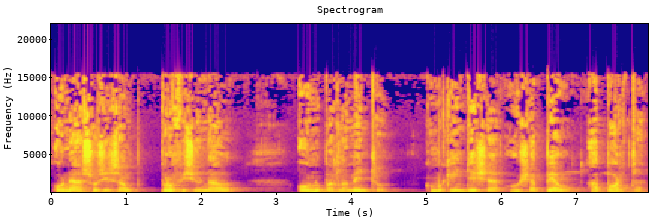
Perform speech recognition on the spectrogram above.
ou na associação profissional ou no parlamento, como quem deixa o chapéu à porta.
